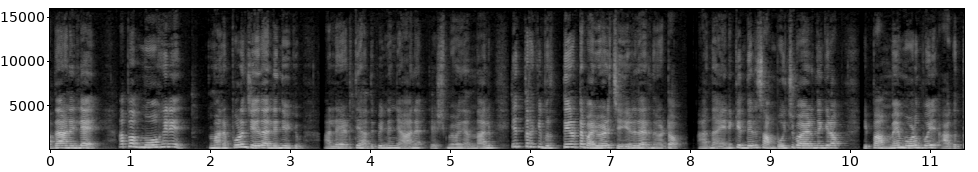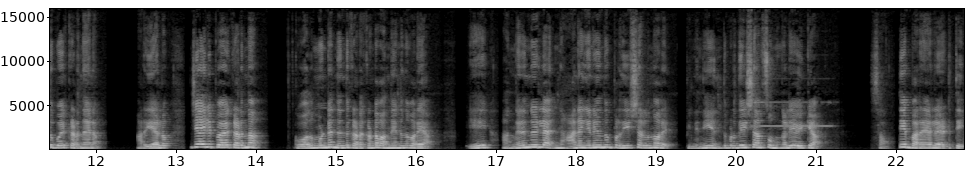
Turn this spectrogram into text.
അതാണില്ലേ? അപ്പൊ മോഹിനി മനഃപൂർവം ചെയ്തല്ലേന്ന് ചോദിക്കും. അല്ല എടുത്തി അത് പിന്നെ ഞാൻ ലക്ഷ്മി പറഞ്ഞു എന്നാലും ഇത്രയ്ക്ക് വൃത്തികെട്ട പരിപാടി ചെയ്യരുതായിരുന്നു കേട്ടോ. അത് എനിക്ക് എന്തെങ്കിലും സംഭവിച്ചു പോയായിരുന്നെങ്കിലോ? ഇപ്പൊ അമ്മയും മോളും പോയി അകത്ത് പോയി കിടന്നേനം. അറിയാലോ? ജയിലിൽ പോയി കിടന്ന് ഗോതമ്പുണ്ടൻ നിന്ന് കിടക്കേണ്ട വന്നേനെന്ന് പറയാം. ഏ അങ്ങനെയൊന്നുമില്ല. ഞാൻ എങ്ങനെയൊന്നും പ്രതീക്ഷ അല്ലെന്ന് പറയും. പിന്നെ നീ എന്ത് പ്രതീക്ഷ സുമംഗല ചോദിക്കാം. സത്യം പറയാലോ ഏട്ടത്തി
